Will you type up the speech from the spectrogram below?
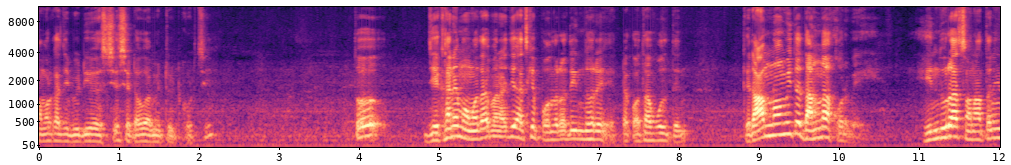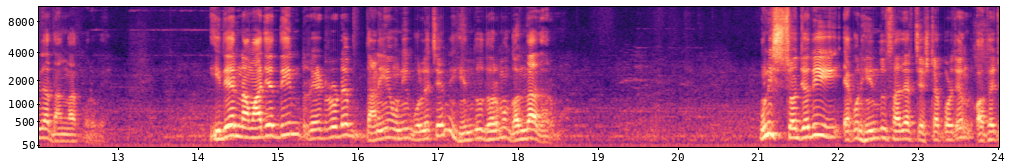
আমার কাছে ভিডিও এসছে সেটাও আমি টুইট করছি। তো যেখানে মমতা ব্যানার্জি আজকে পনেরো দিন ধরে একটা কথা বলতেন রামনবমীতে দাঙ্গা করবে হিন্দুরা সনাতনীরা দাঙ্গা করবে। ঈদের নামাজের দিন রেড রোডে দাঁড়িয়ে উনি বলেছেন, হিন্দু ধর্ম গন্দা ধর্ম। উনি যদি এখন হিন্দু সাজার চেষ্টা করছেন, অথচ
